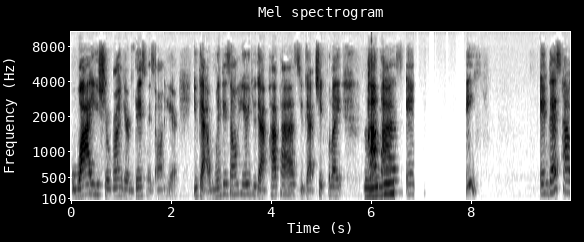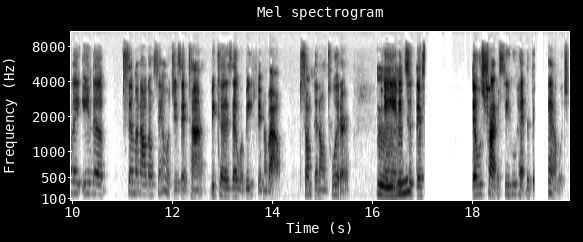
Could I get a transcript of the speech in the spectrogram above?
Why you should run your business on here. You got Wendy's on here, you got Popeyes, you got Chick fil A. Mm-hmm. Popeyes and beef and that's how they end up selling all those sandwiches at time because they were beefing about something on Twitter, mm-hmm. and it mm-hmm. took their. They was trying to see who had the best sandwich.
